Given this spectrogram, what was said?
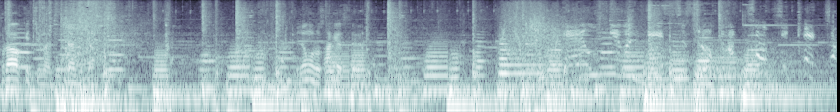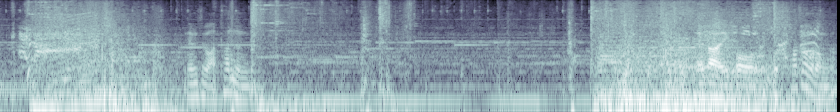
불화같겠지만 진짜입니다. 이 정도로 사귀었어요 내 운명은 내 스스로 가차없이 개척하라. 냄새 맡았는데 내가 이거 못 타서 그런가?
